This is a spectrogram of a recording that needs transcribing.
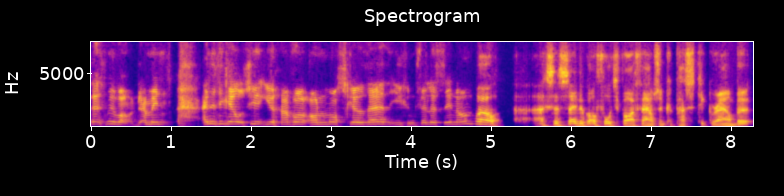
let's move on. I mean, anything else you, you have on, on Moscow there that you can fill us in on? Well, as I say, they've got a forty-five thousand capacity ground, but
